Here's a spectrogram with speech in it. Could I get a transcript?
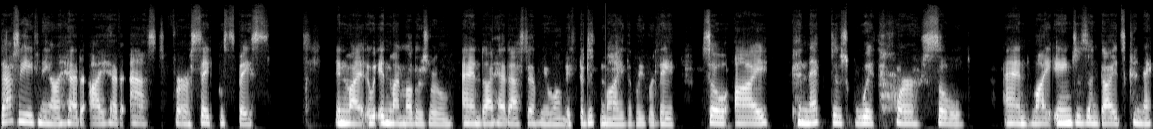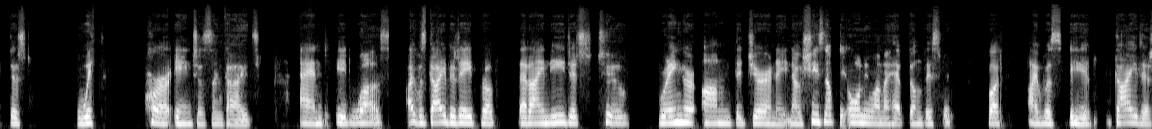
that evening, I had I had asked for a sacred space in my in my mother's room, and I had asked everyone if they didn't mind that we would leave. So I connected with her soul, and my angels and guides connected with her angels and guides. And it was, I was guided, April, that I needed to bring her on the journey. Now, she's not the only one I have done this with, but I was uh, guided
